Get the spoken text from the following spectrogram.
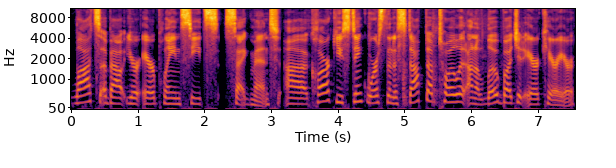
Lots about your airplane seats segment. Uh, Clark, you stink worse than a stopped up toilet on a low budget air carrier.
